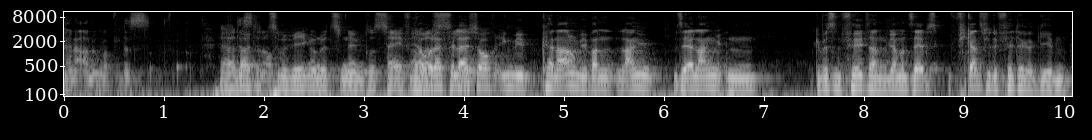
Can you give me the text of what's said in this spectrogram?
keine Ahnung, ob wir das. Ja, Leute dann zu bewegen und mitzunehmen, so safe. Ja, aber oder vielleicht auch irgendwie, keine Ahnung, wir waren lang, sehr lang in gewissen Filtern. Wir haben uns selbst ganz viele Filter gegeben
